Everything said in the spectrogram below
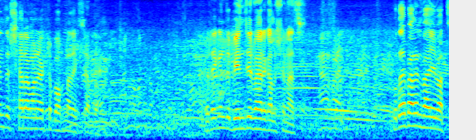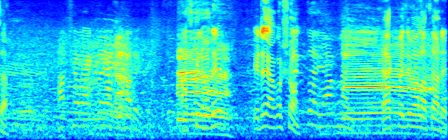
কিন্তু সেরা মানের একটা বকনা দেখছি আমরা। এটা কিন্তু বেঞ্জির ভাইয়ের কালেকশন আছে। হ্যাঁ কোথায় পেলেন ভাই এই বাচ্চা? আজকের হাটে? এটাই আকর্ষণ? এক পেজি মাল আছে আরে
